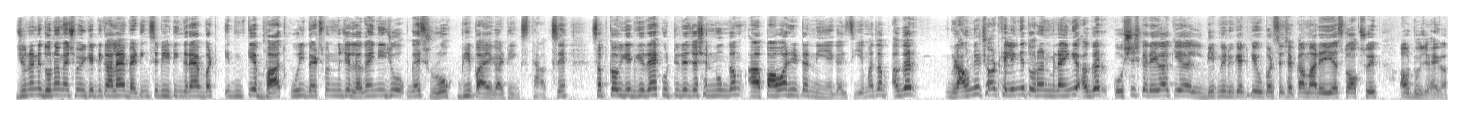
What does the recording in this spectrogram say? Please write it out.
जिन्होंने दोनों मैच में विकेट निकाला है बैटिंग से भी हिटिंग कराया बट इनके बाद कोई बैट्समैन मुझे लगा ही नहीं जो गैस रोक भी पाएगा ठीक ठाक से। सबका विकेट गिर रहा है, कुट्टी रजा शनमुगम पावर हिटर नहीं है गैस ये। मतलब अगर ग्राउंडेड शॉट खेलेंगे तो रन बनाएँगे, अगर कोशिश करेगा कि डीप मिड विकेट के ऊपर से छक्का मारे या स्टॉक स्विप आउट हो जाएगा।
